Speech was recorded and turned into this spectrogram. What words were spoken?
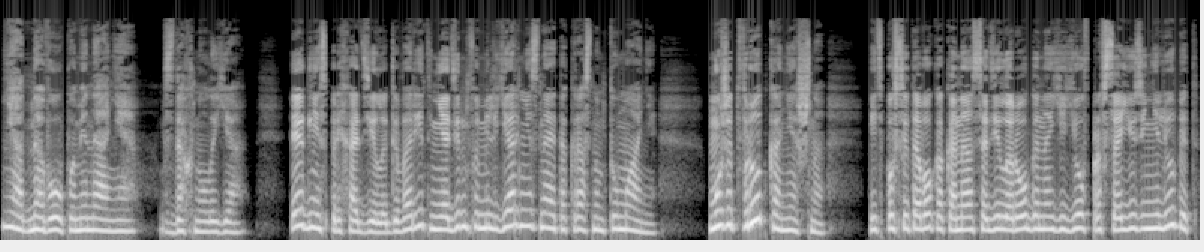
«Ни одного упоминания», — вздохнула я. Эгнис приходила, говорит, ни один фамильяр не знает о красном тумане. Может, врут, конечно, ведь после того, как она осадила Рогана, ее в профсоюзе не любят?»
